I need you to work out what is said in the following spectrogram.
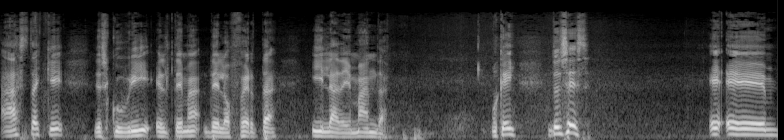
hasta que descubrí el tema de la oferta y la demanda. ¿Ok? Entonces, eh,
